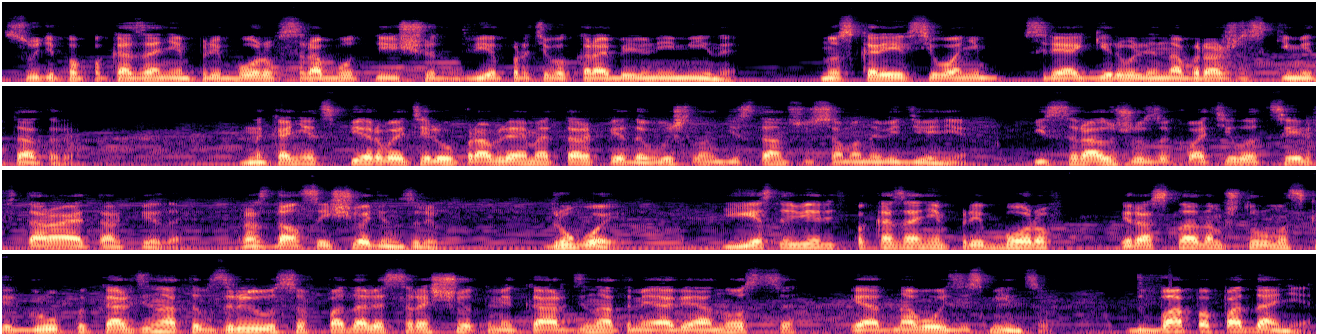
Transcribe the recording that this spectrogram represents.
Судя по показаниям приборов, сработали еще две противокорабельные мины, но скорее всего они среагировали на вражеские имитаторы. Наконец, первая телеуправляемая торпеда вышла на дистанцию самонаведения, и сразу же захватила цель вторая торпеда. Раздался еще один взрыв. Другой. Если верить показаниям приборов и раскладам штурманской группы, координаты взрыва совпадали с расчетными координатами авианосца и одного из эсминцев. Два попадания.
